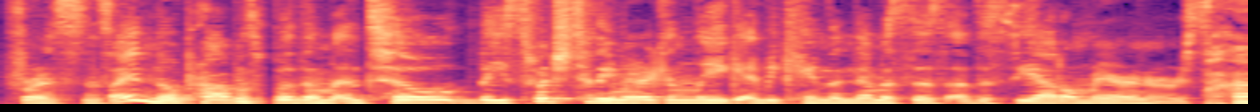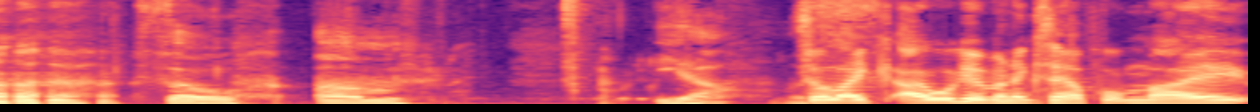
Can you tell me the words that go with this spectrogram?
for instance, I had no problems with them until they switched to the American League and became the nemesis of the Seattle Mariners. so, um, yeah. So, like, I will give an example. My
